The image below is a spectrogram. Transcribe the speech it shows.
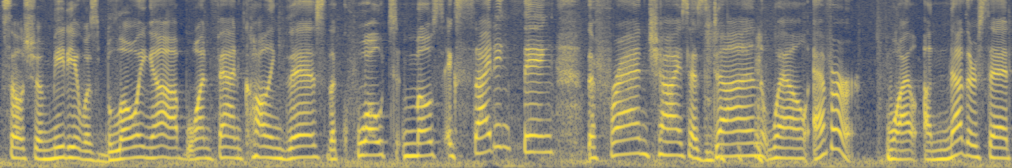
Social media was blowing up. One fan calling this the quote, most exciting thing the franchise has done, well, ever. While another said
